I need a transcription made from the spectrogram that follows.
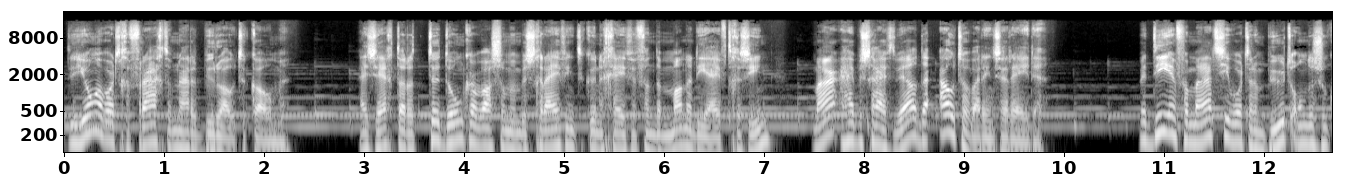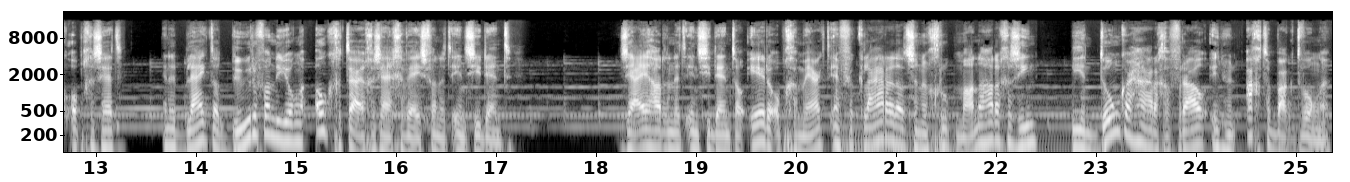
De jongen wordt gevraagd om naar het bureau te komen. Hij zegt dat het te donker was om een beschrijving te kunnen geven van de mannen die hij heeft gezien, maar hij beschrijft wel de auto waarin ze reden. Met die informatie wordt er een buurtonderzoek opgezet en het blijkt dat buren van de jongen ook getuigen zijn geweest van het incident. Zij hadden het incident al eerder opgemerkt en verklaren dat ze een groep mannen hadden gezien die een donkerharige vrouw in hun achterbak dwongen.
